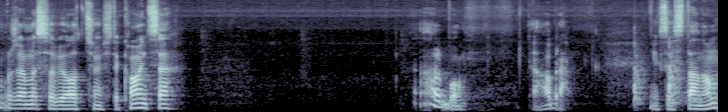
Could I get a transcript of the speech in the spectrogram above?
Możemy sobie odciąć te końce. Albo, dobra, niech zostaną.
